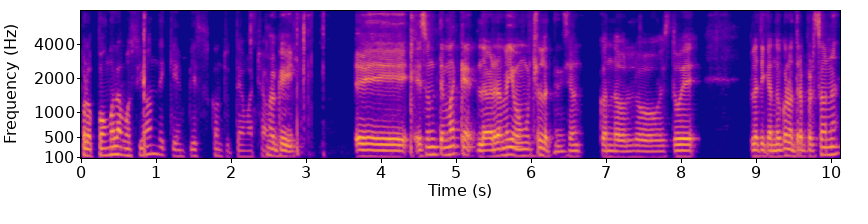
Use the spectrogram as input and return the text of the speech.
propongo la moción de que empieces con tu tema, chavo. Ok. Eh, es un tema que la verdad me llamó mucho la atención cuando lo estuve platicando con otra persona,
